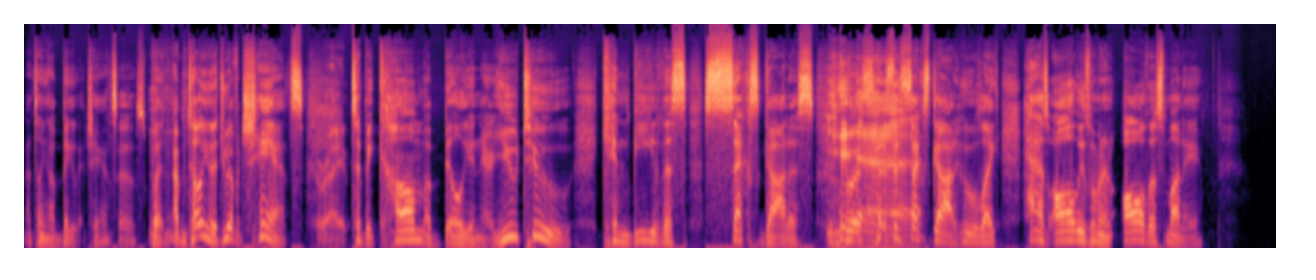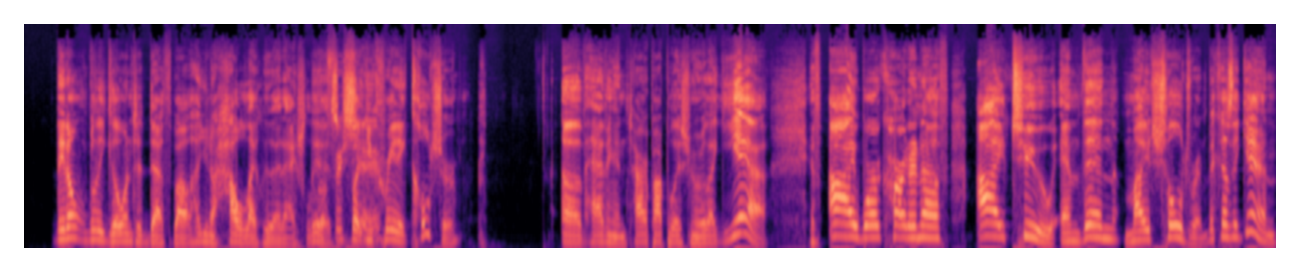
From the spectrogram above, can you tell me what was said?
Not telling you how big that chance is, but mm-hmm. I'm telling you that you have a chance Right. to become a billionaire. You too can be this sex goddess, who is, Yeah. this sex god who like has all these women and all this money. They don't really go into depth about you know how likely that actually Well, is, but you create a culture of having an entire population who are like, yeah, if I work hard enough, I too, and then my children. Because again,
